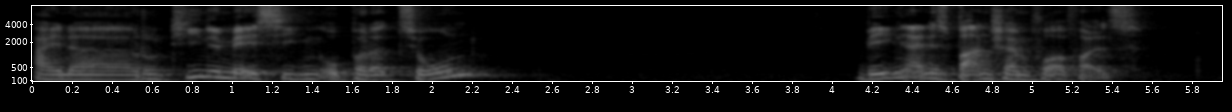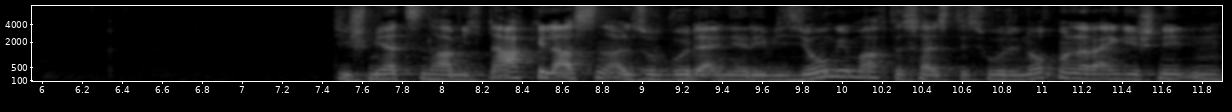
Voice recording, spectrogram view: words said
einer routinemäßigen Operation wegen eines Bandscheibenvorfalls. Die Schmerzen haben nicht nachgelassen, also wurde eine Revision gemacht, das heißt, es wurde nochmal reingeschnitten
